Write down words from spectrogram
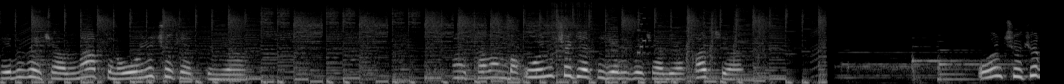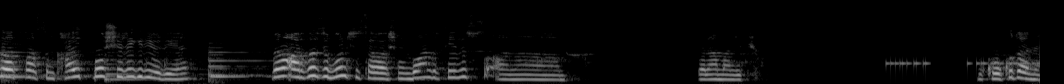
Geri zekalı ne yaptın? Oyunu çökerttin ya. Ha tamam bak oyunu çökertti geri zekalı ya. Kaç ya. Oyun çöküyordu az kalsın. Kayıt boş yere gidiyordu ya. Ben arkadaşlar bunun için savaşmıyorum. Bu Undertale'de sus. Anam. Selamünaleyküm. Bu koku da ne?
